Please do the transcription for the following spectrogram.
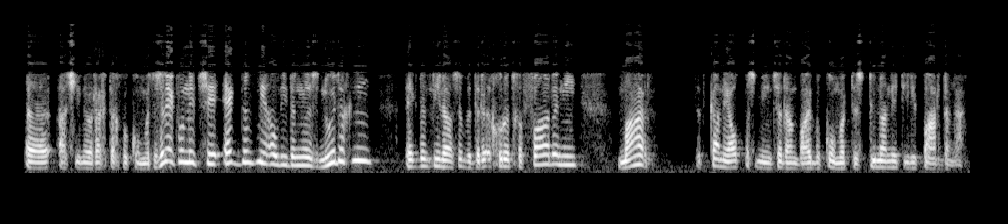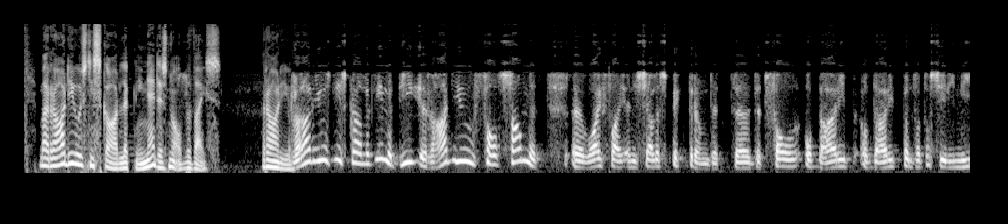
uh as jy nou regtig bekommerd is. En ek wil net sê ek dink nie al die dinge is nodig nie. Ek dink nie daar's 'n groot gevaar in nie, maar dit kan help as mense dan baie bekommerd is. Doen dan net hierdie paar dinge. Maar radio is nie skadelik nie, né? Dis nou al bewys. Radio. Radio is nie skadelik nie, maar die radio val saam met uh, Wi-Fi in dieselfde spektrum. Dit uh, dit val op daardie op daardie punt wat ons sê die nie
